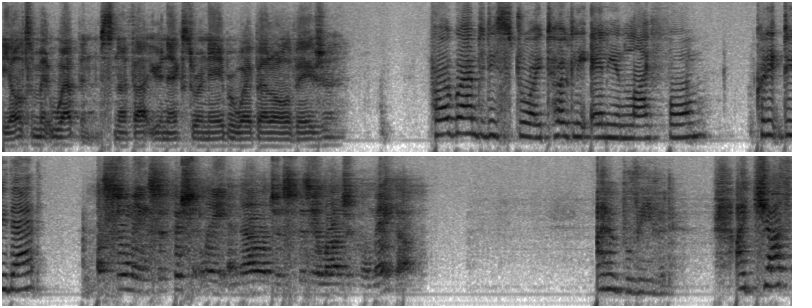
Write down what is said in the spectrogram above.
The ultimate weapon. Snuff out your next door neighbor, wipe out all of Asia. Programmed to destroy totally alien life form? Could it do that? Assuming sufficiently analogous physiological makeup. I don't believe it. I just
